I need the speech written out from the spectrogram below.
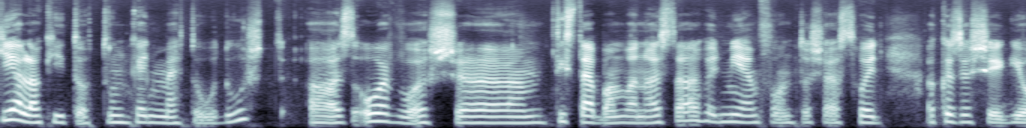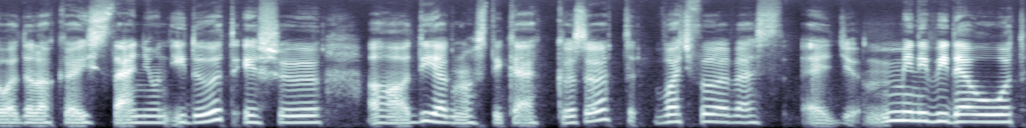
kialakítottunk egy metódust. Az orvos tisztában van azzal, hogy milyen fontos az, hogy a közösségi oldalakra is szálljon időt, és ő a diagnosztikák között vagy fölvesz egy mini videót,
